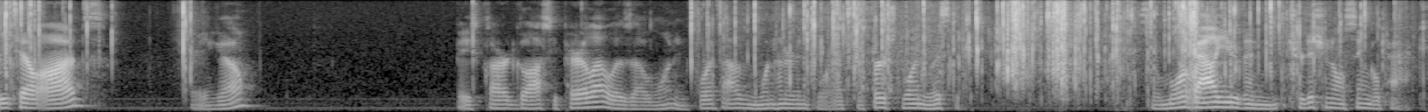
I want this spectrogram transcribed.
retail odds. There you go. Base card glossy parallel is a 1 in 4,104. That's the first one listed. So more value than traditional single pack.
